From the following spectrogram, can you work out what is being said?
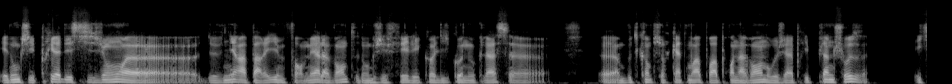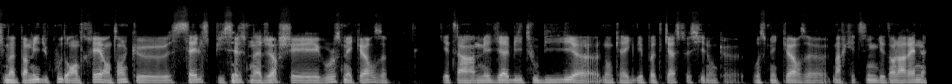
Et donc, j'ai pris la décision euh, de venir à Paris et me former à la vente. Donc, j'ai fait l'école Iconoclass, euh, euh, un bootcamp sur quatre mois pour apprendre à vendre, où j'ai appris plein de choses et qui m'a permis du coup de rentrer en tant que sales puis sales manager chez Growthmakers qui est un média B2B, euh, donc avec des podcasts aussi, donc euh, Makers, euh, Marketing et dans l'arène,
